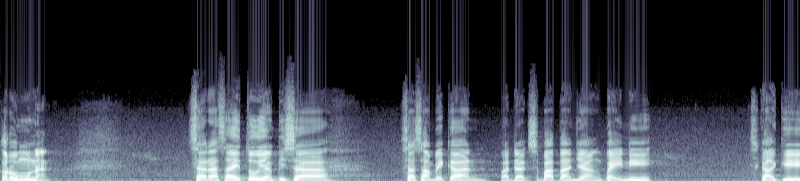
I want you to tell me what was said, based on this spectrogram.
kerumunan. Saya rasa itu yang bisa saya sampaikan pada kesempatan yang baik ini. Sekali lagi,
